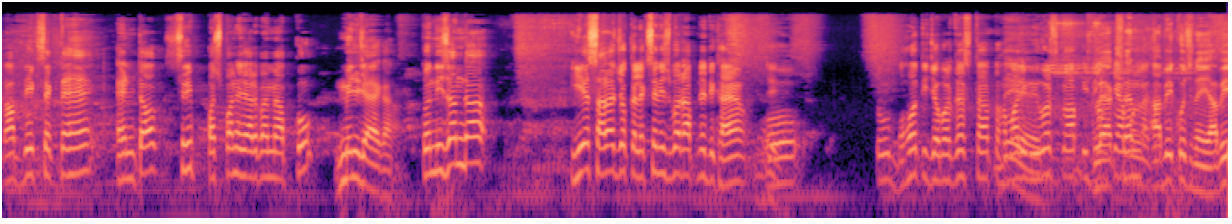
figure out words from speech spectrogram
तो आप देख सकते हैं एंटॉक सिर्फ़ पचपन हज़ार रुपये में आपको मिल जाएगा। तो निज़ामदा ये सारा जो कलेक्शन इस बार आपने दिखाया वो तो बहुत ही ज़बरदस्त था। तो हमारे व्यूवर्स को आप इस कलेक्शन अभी कुछ नहीं अभी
